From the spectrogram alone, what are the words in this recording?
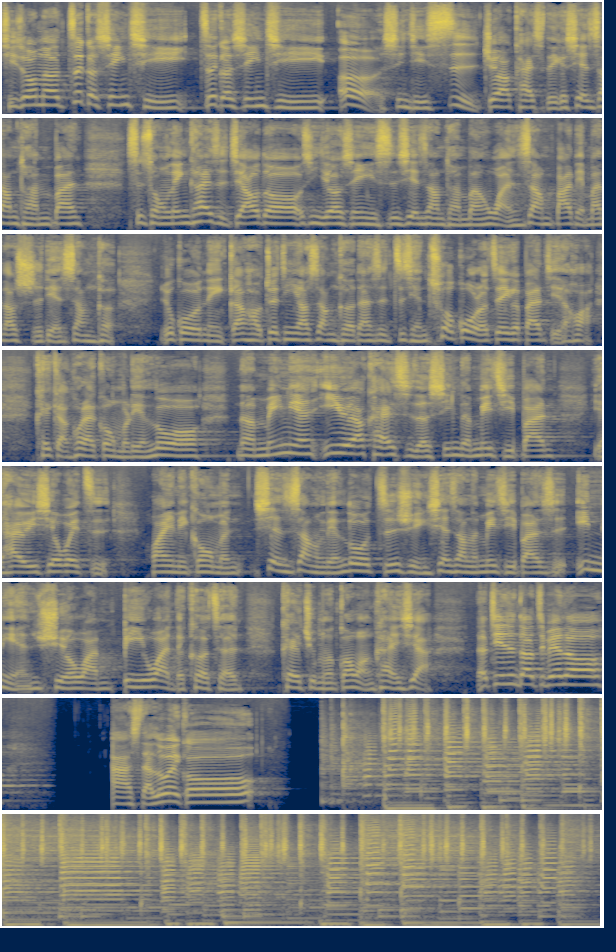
其中呢，这个星期这个星期二、星期四就要开始的一个线上团班，是从零开始教的哦。星期二、星期四线上团班，晚上八点半到十点上课。如果你刚好最近要上课，但是之前错过了这个班级的话，可以赶快来跟我们联络哦。那明年一月要开始的新的密集班，也还有一些位置，欢迎你跟我们线上联络咨询。线上的密集班是一年学完 B one 的课程，可以去我们的官网看一下。那今天就到这边喽，Hasta luego。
